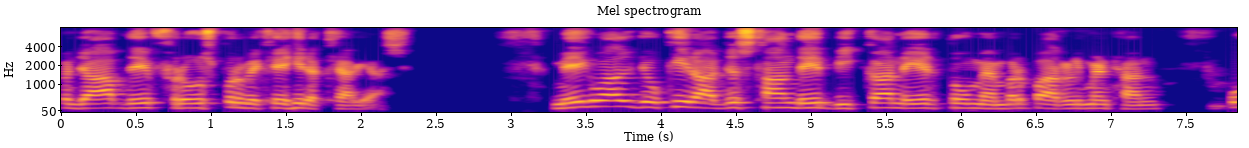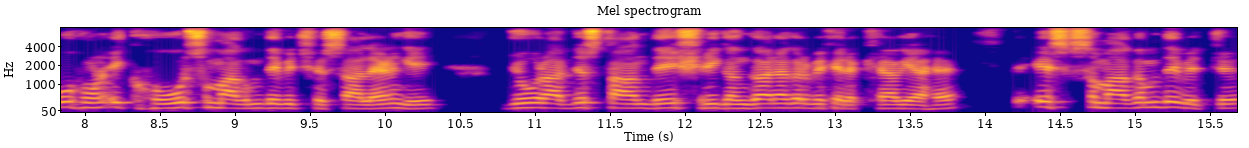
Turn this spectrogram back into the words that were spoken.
ਪੰਜਾਬ ਦੇ ਫਿਰੋਜ਼ਪੁਰ ਵਿਖੇ ਹੀ ਰੱਖਿਆ ਗਿਆ ਸੀ। ਮੇਘਵਾਲ, ਜੋ ਕਿ ਰਾਜਸਥਾਨ ਦੇ ਬੀਕਾਨੇਰ ਤੋਂ ਮੈਂਬਰ ਪਾਰਲੀਮੈਂਟ ਹਨ, ਉਹ ਹੁਣ ਇੱਕ ਹੋਰ ਸਮਾਗਮ ਦੇ ਵਿੱਚ ਹਿੱਸਾ ਲੈਣਗੇ, ਜੋ ਰਾਜਸਥਾਨ ਦੇ ਸ਼੍ਰੀ ਗੰਗਾਨਗਰ ਵਿਖੇ ਰੱਖਿਆ ਗਿਆ ਹੈ। ਤੇ ਇਸ ਸਮਾਗਮ ਦੇ ਵਿੱਚ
